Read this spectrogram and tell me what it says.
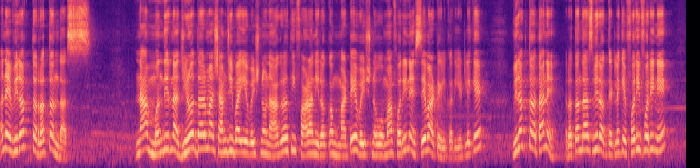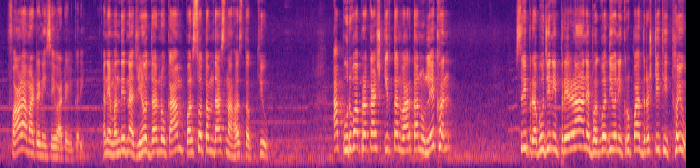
અને વિરક્ત રતનદાસ. ના મંદિરના જીર્ણોદ્ધારમાં શ્યામજીભાઈએ વૈષ્ણવના આગ્રહથી ફાળાની રકમ માટે વૈષ્ણવોમાં ફરીને સેવાટેલ કરી. એટલે કે વિરક્ત હતા ને? રતનદાસ વિરક્ત, એટલે કે ફરી ફરીને ફાળા માટેની સેવાટેલ કરી. અને મંદિરના જીર્ણોદ્ધારનું કામ પરસોત્તમદાસના હસ્તક થયું. આ પૂર્વ પ્રકાશ કીર્તન વાર્તાનું લેખન શ્રી પ્રભુજીની પ્રેરણા અને ભગવદીઓની કૃપા દ્રષ્ટિથી થયું.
